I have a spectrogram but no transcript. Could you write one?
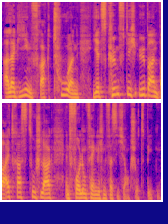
Allergien, Frakturen, jetzt künftig über einen Beitragszuschlag einen vollumfänglichen Versicherungsschutz bieten.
